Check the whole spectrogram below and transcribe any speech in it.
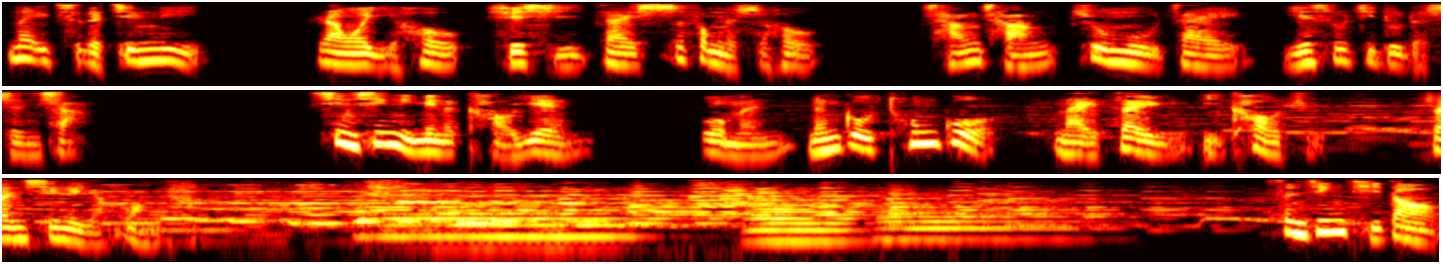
那一次的经历，让我以后学习在侍奉的时候，常常注目在耶稣基督的身上。信心里面的考验，我们能够通过，乃在于依靠主，专心的仰望他。圣经提到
